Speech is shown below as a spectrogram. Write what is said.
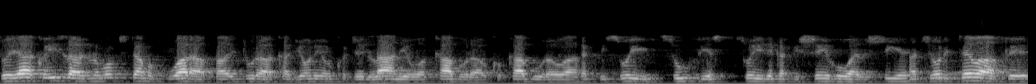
To je jako izraženo, momci tamo u Arapa i Tura, kad je oni oko Dželanijova, Kabura, oko Kaburova, kakvi svoji sufije, svoji nekakvi šehova ili šije. Znači oni telafe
